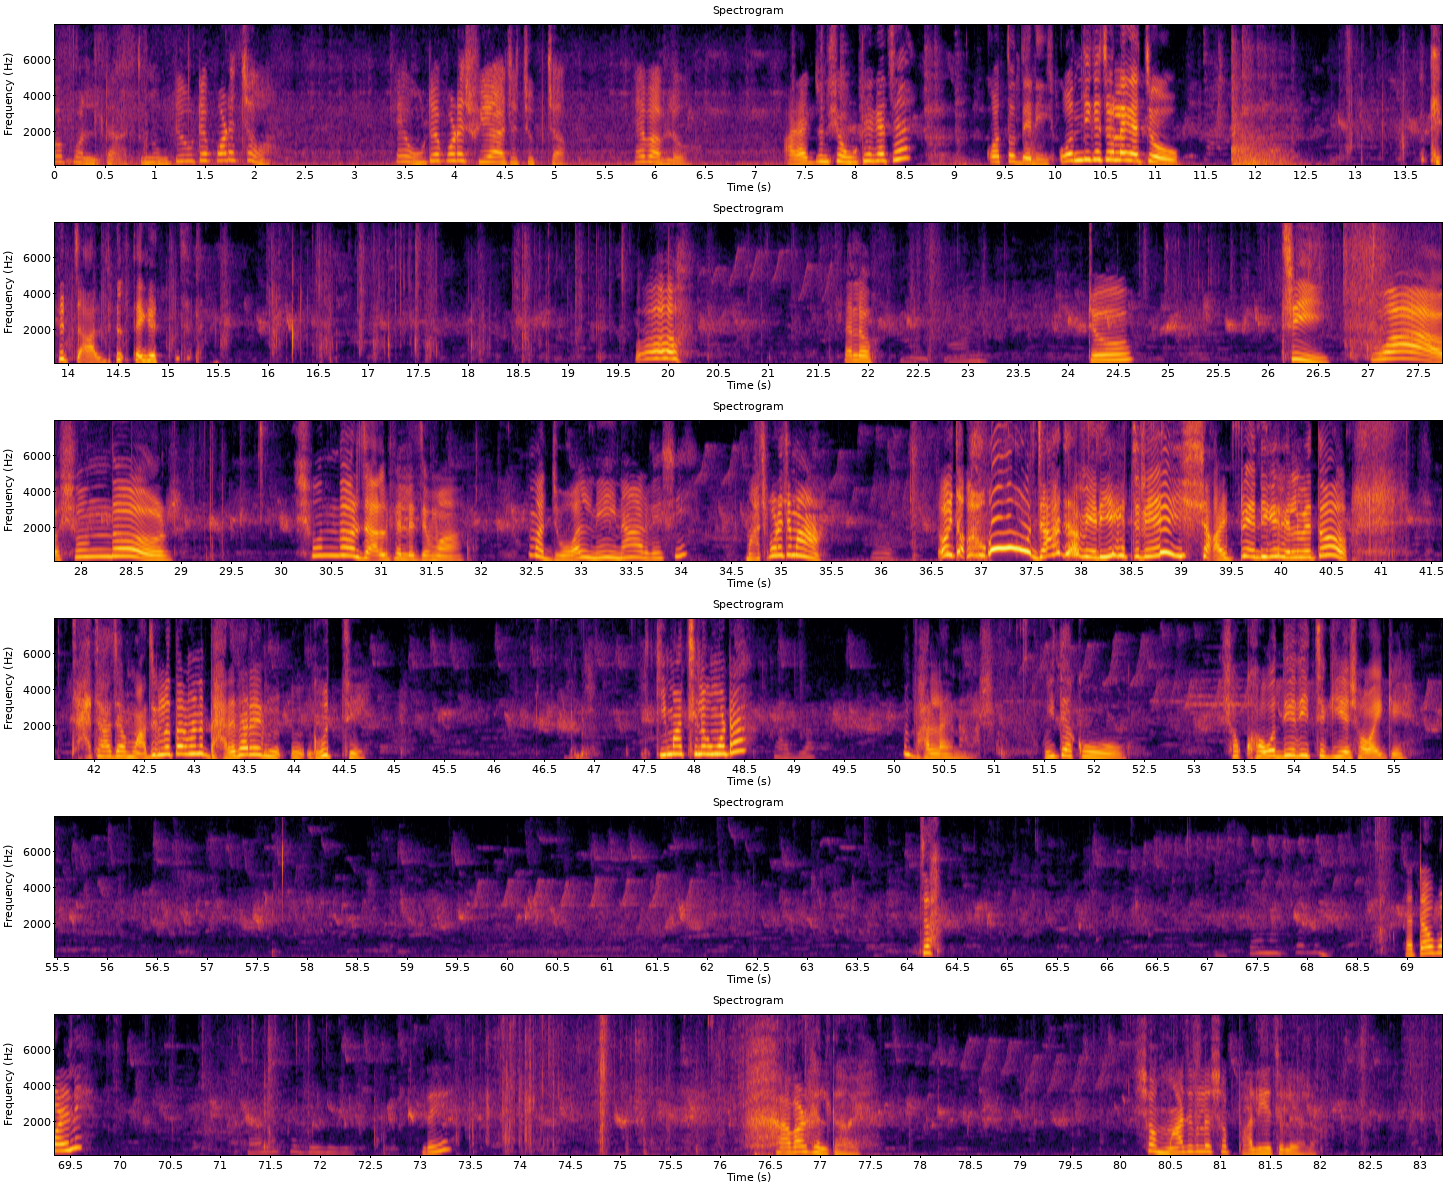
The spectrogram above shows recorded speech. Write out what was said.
ও পলটা তুমি উঠে উঠে পড়েছ? এ, উঠে পড়ে শুয়ে আছে চুপচাপ। হে বাবলু। আর একজন সে উঠে গেছে? কত দেরি, কোন দিকে চলে গেছো? কে চাল ফেলতে গেছে? ও হ্যালো। Two, three. ওয়াও, সুন্দর। সুন্দর জাল ফেলেছে মা। মা, জল নেই না আর বেশি। মাছ পড়েছে মা। ওই তো, ও, যা যা বেরিয়ে গেছে রে। একটু এদিকে ফেলবে তো। যা যা যা, মাছগুলো তার মানে ধারে ধারে ঘুরছে। কি মাছ ছিল মোটা? ভালো লাগে না আমার। ওই দেখো, সব খবর দিয়ে দিচ্ছে গিয়ে সবাইকে। যা। এটাও পড়েনি? দেখি। আবার ফেলতে হয় সব মাছগুলো সব পালিয়ে চলে গেল।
